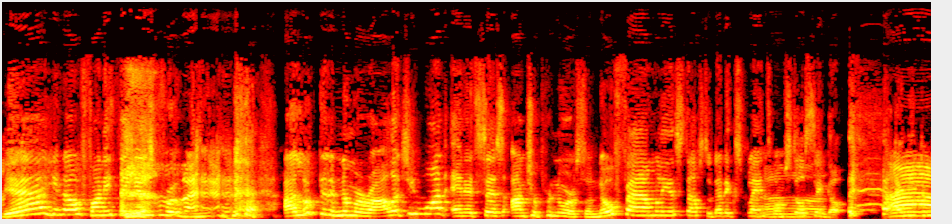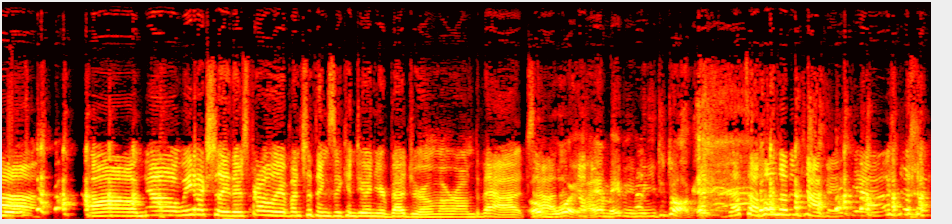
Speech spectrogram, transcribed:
Yeah, you know, funny thing is, for, I looked at a numerology one and it says entrepreneur, so no family and stuff. So that explains uh, why I'm still uh, single. I uh, oh no, we actually there's probably a bunch of things we can do in your bedroom around that. Oh uh, boy, yeah, maybe we need to talk. that's a whole other topic. Yeah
